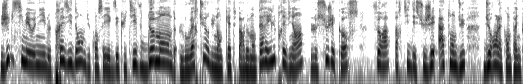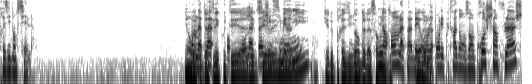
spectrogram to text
Gilles Simeoni, le président du conseil exécutif, demande l'ouverture d'une enquête parlementaire et il prévient le sujet corse fera partie des sujets attendus durant la campagne présidentielle. Et on, On va peut-être l'écouter, n'a Gilles Simeoni, qui est le président de l'Assemblée. Non, de- on ne l'a pas. Ben, On l'écoutera dans un prochain flash.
